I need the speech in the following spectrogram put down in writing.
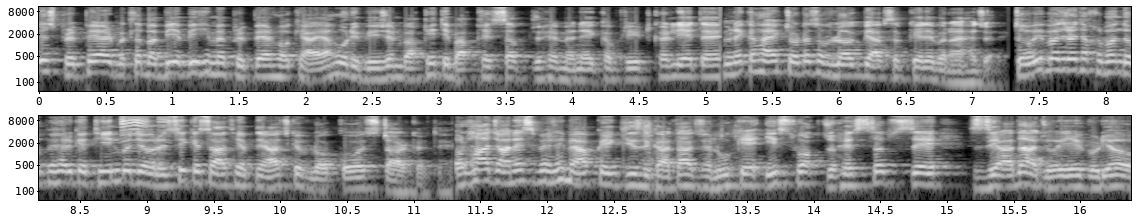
जस्ट प्रिपेयर मतलब अभी अभी ही मैं प्रिपेयर होकर आया हूँ रिवीजन बाकी थी, बाकी सब जो है मैंने कंप्लीट कर लिए थे। मैंने कहा, एक छोटा सा व्लॉग भी आप सबके लिए बनाया जाए। तो अभी बज रहे तकरीबन दोपहर के तीन बजे और इसी के साथ ही अपने आज के व्लॉग को स्टार्ट करते हैं। और हाँ जाने से पहले मैं आपको एक चीज़ दिखाता चलूँ की इस वक्त जो है सबसे ज़्यादा जो ये वीडियो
